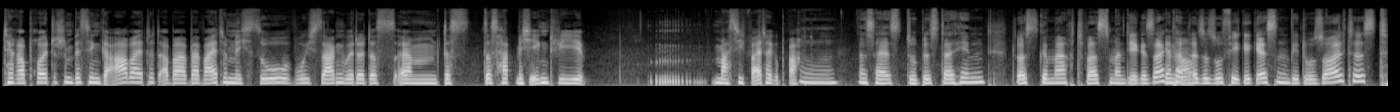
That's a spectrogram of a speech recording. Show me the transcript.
therapeutisch ein bisschen gearbeitet, aber bei weitem nicht so, wo ich sagen würde, dass ähm, das, das hat mich irgendwie massiv weitergebracht. Mhm. Das heißt, du bist dahin, du hast gemacht, was man dir gesagt genau. hat, also so viel gegessen, wie du solltest.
